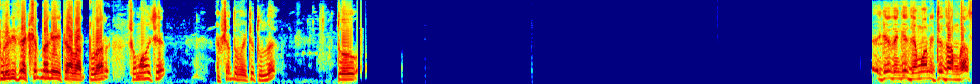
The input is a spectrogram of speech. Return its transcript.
তুলে দিছে এক সপ্তাহ আগে, এটা আবার তোলার সময় হয়েছে। এক সপ্তাহ এটা তুলবে। তো এখানে দেখে, যেমন এটা জাম গাছ।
